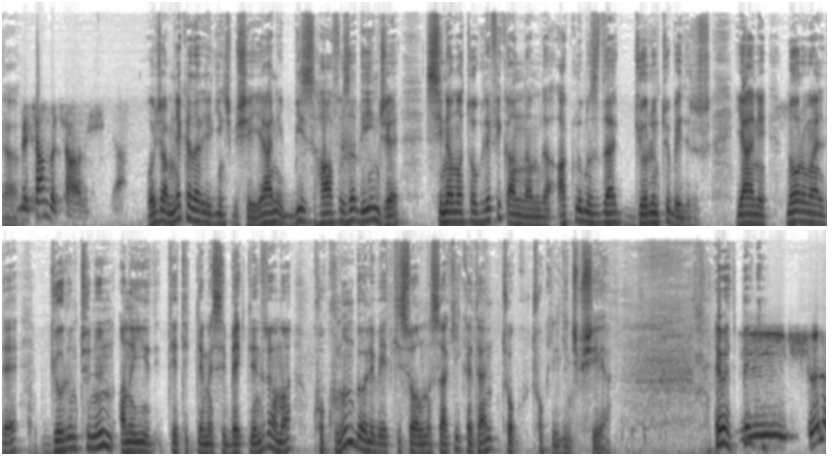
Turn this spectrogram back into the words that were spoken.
ya. mekan da çağırır. Yani. Hocam ne kadar ilginç bir şey. Yani biz hafıza deyince sinematografik anlamda aklımızda görüntü belirir. Yani normalde görüntünün anıyı tetiklemesi beklenir ama kokunun böyle bir etkisi olması hakikaten çok çok ilginç bir şey ya. Evet peki. Ee, şöyle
